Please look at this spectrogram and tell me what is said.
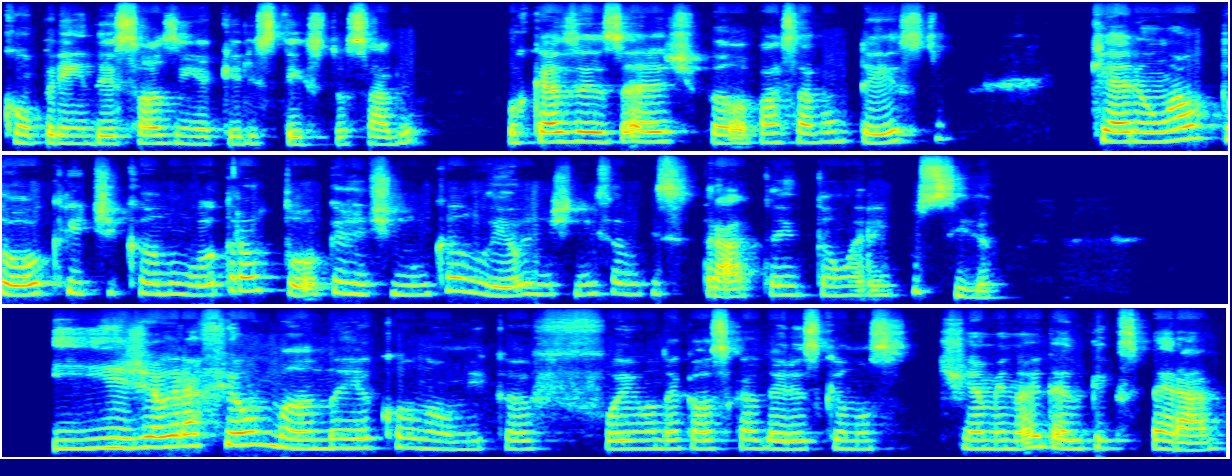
compreender sozinha aqueles textos, sabe? Porque às vezes é, tipo, ela passava um texto que era um autor criticando um outro autor que a gente nunca leu, a gente nem sabe o que se trata, então era impossível. E geografia humana e econômica foi uma daquelas cadeiras que eu não tinha a menor ideia do que, esperar.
